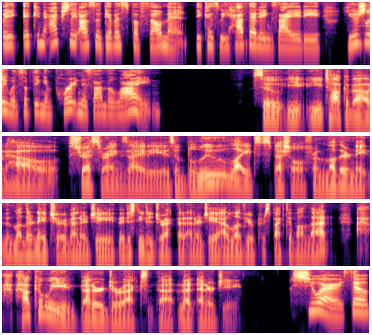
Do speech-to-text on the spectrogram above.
but it can actually also give us fulfillment because we have that anxiety usually when something important is on the line. So you you talk about how stress or anxiety is a blue mm-hmm. light special from mother nat- the mother nature of energy. They just need to direct that energy. I love your perspective on that. H- how can we better direct that that energy? Sure. So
